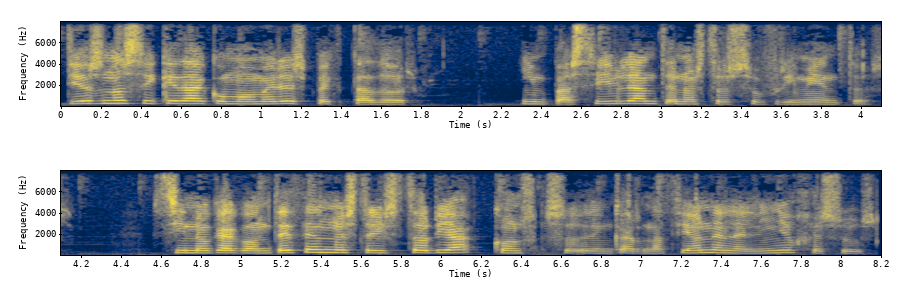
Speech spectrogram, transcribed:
Dios no se queda como mero espectador, impasible ante nuestros sufrimientos, sino que acontece en nuestra historia con su encarnación en el niño Jesús,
